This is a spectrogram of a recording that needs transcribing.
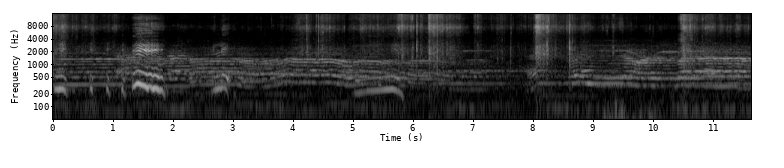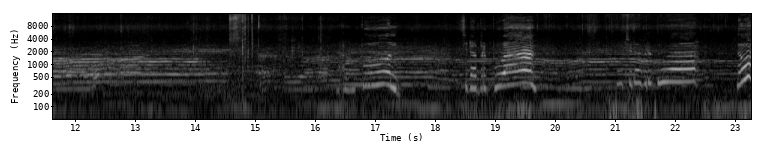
Ih. Ya ampun. Sudah berbuah. Sudah berbuah. Loh,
